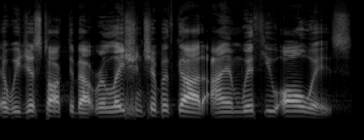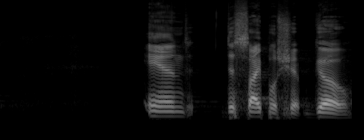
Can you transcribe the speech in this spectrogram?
that we just talked about relationship with God, I am with you always, and discipleship, go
